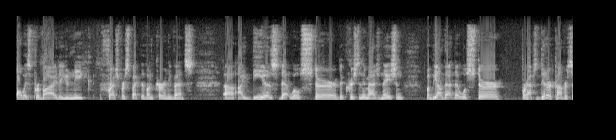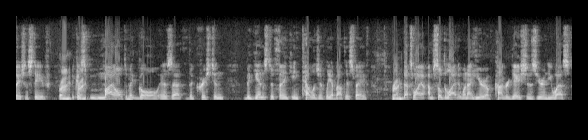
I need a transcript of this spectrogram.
always provide a unique, fresh perspective on current events. Uh, ideas that will stir the Christian imagination, but beyond that, that will stir perhaps dinner conversation, Steve. Right. Because right. my ultimate goal is that the Christian begins to think intelligently about his faith. Right. That's why I'm so delighted when I hear of congregations here in the U.S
